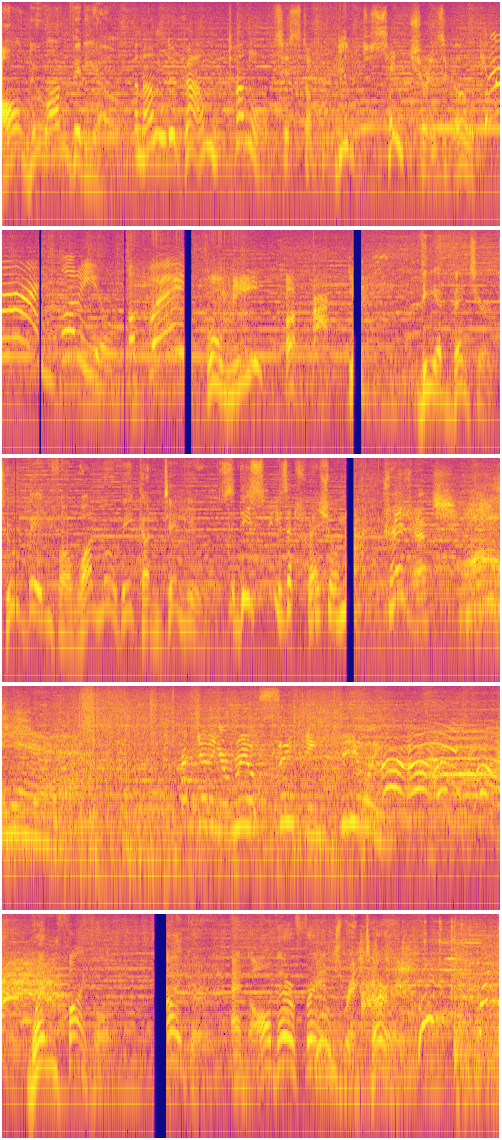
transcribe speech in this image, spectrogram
All new on video. An underground tunnel system built centuries ago. Come on! What are you, a bird? Who, me? The adventure too big for one movie continues. This is a treasure map. Treasure? Treasure. I'm getting a real sinking feeling. When Fievel, Tiger, and all their friends return.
